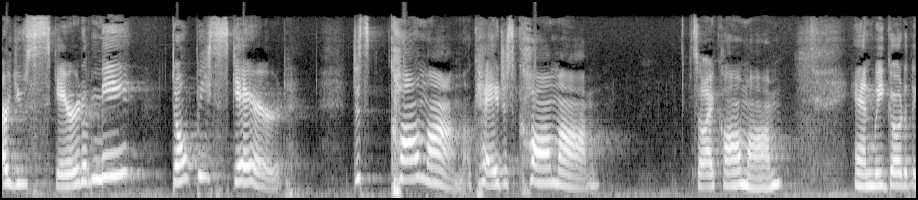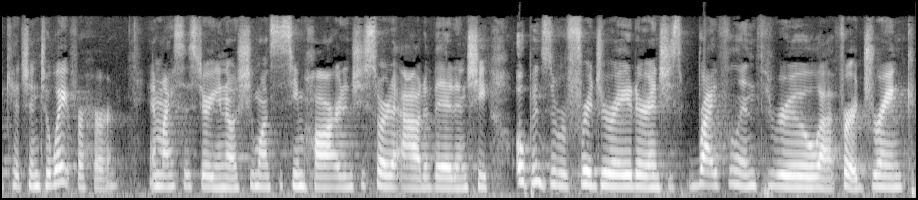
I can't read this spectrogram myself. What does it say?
Are you scared of me? Don't be scared. Just call mom, okay? Just call mom. So I call mom, and we go to the kitchen to wait for her. And my sister, you know, she wants to seem hard and she's sort of out of it. And she opens the refrigerator and she's rifling through uh, for a drink.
